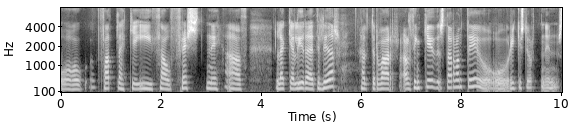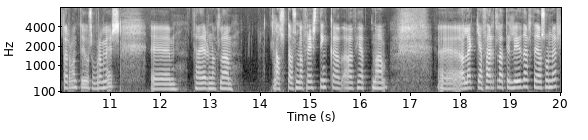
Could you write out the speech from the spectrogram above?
og fall ekki í þá frestni að leggja líðræði til hliðar heldur var alþingið starfandi og, og ríkistjórnin starfandi og svo framvegs um, það eru náttúrulega alltaf svona freysting að, að hérna uh, að leggja ferla til hliðar þegar svona er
